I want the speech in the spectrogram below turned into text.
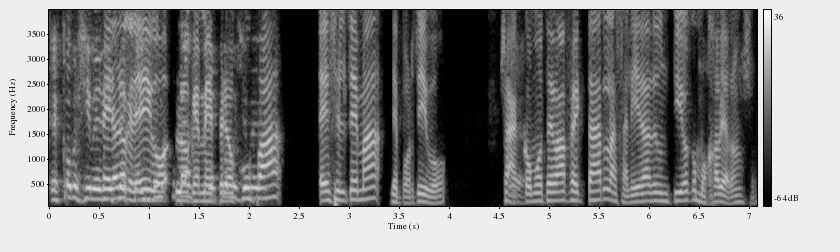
Es como si me Pero lo que te digo, lo que me si preocupa es el tema deportivo. O sea, cómo te va a afectar la salida de un tío como Javi Alonso.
